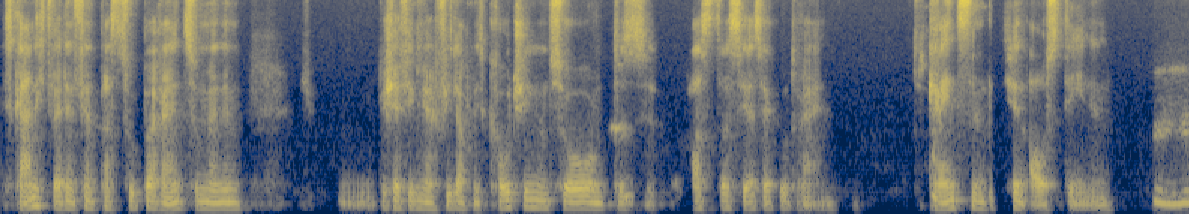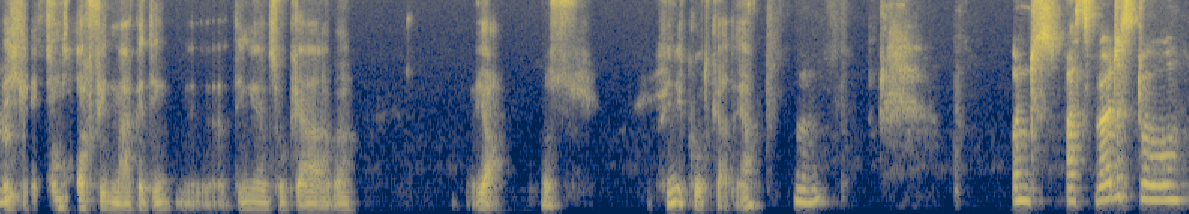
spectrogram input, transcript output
ist gar nicht weit entfernt, passt super rein zu meinem, ich beschäftige mich auch viel auch mit Coaching und so und das passt da sehr, sehr gut rein. Die Grenzen ein bisschen ausdehnen. Mhm. Ich lese sonst auch viel Marketing-Dinge und so, klar, aber ja, das Finde ich gut gerade, ja. Mhm. Und was würdest du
